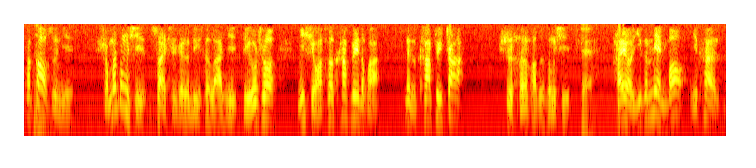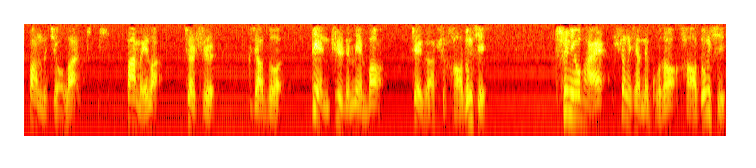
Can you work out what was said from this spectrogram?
它告诉你什么东西算是这个绿色垃圾。比如说你喜欢喝咖啡的话，那个咖啡渣 是很好的东西。对，还有一个面包，你看放的久了。发霉了，这是叫做变质的面包，这个是好东西。吃牛排剩下的骨头，好东西。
